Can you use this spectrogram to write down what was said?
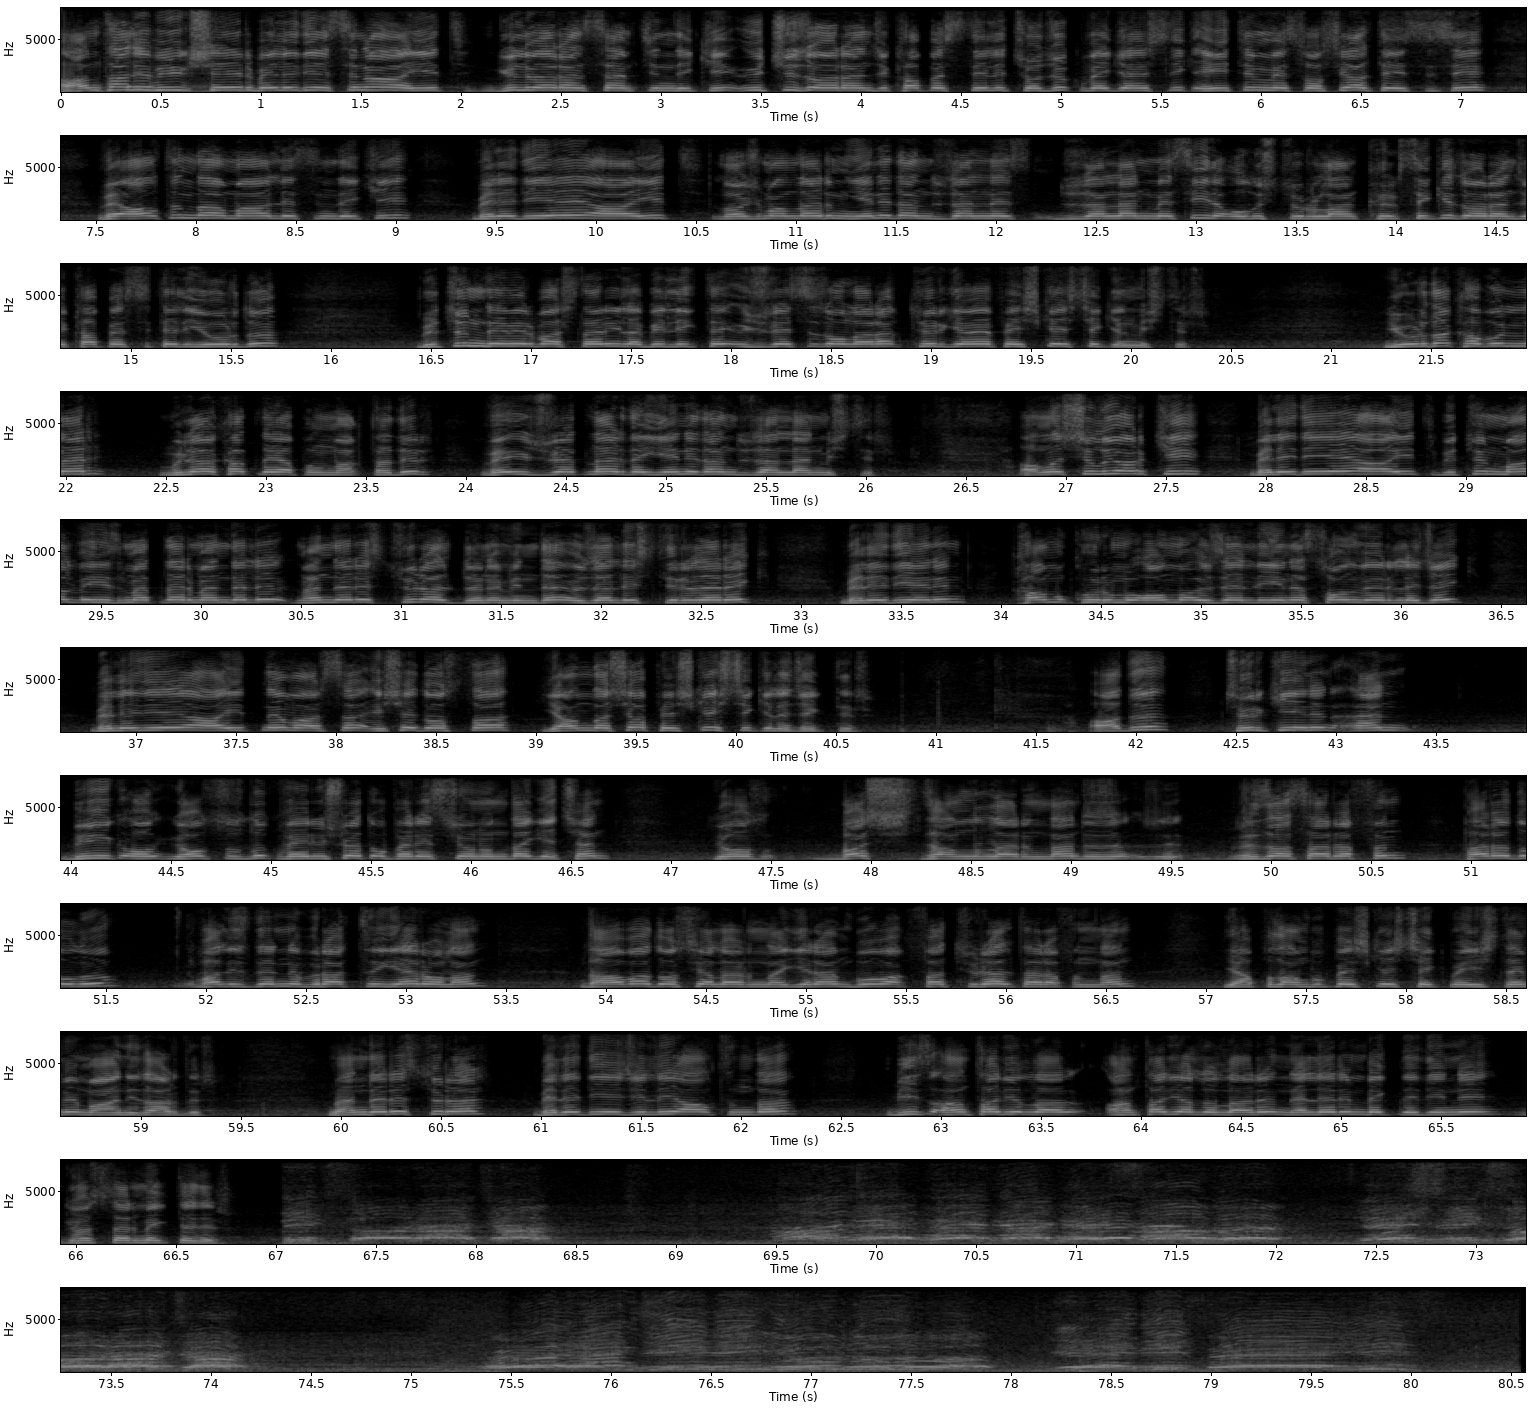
Antalya Büyükşehir Belediyesi'ne ait Gülveren semtindeki 300 öğrenci kapasiteli çocuk ve gençlik eğitim ve sosyal tesisi ve Altındağ mahallesindeki belediyeye ait lojmanların yeniden düzenle- düzenlenmesiyle oluşturulan 48 öğrenci kapasiteli yurdu bütün demirbaşlarıyla birlikte ücretsiz olarak Türkiye ve peşkeş çekilmiştir. Yurda kabuller mülakatla yapılmaktadır ve ücretler de yeniden düzenlenmiştir. Anlaşılıyor ki belediyeye ait bütün mal ve hizmetler Menderes Türel döneminde özelleştirilerek belediyenin kamu kurumu olma özelliğine son verilecek. Belediyeye ait ne varsa eşe dosta yandaşa peşkeş çekilecektir. Adı Türkiye'nin en büyük yolsuzluk ve rüşvet operasyonunda geçen yol, baş zanlılarından Rı- Rı- Rıza Sarraf'ın para dolu valizlerini bıraktığı yer olan dava dosyalarına giren bu vakfa Türel tarafından yapılan bu peşkeş çekme işlemi manidardır. Menderes Türel belediyeciliği altında biz Antalyalılar, Antalyalıları nelerin beklediğini göstermektedir. Sağ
